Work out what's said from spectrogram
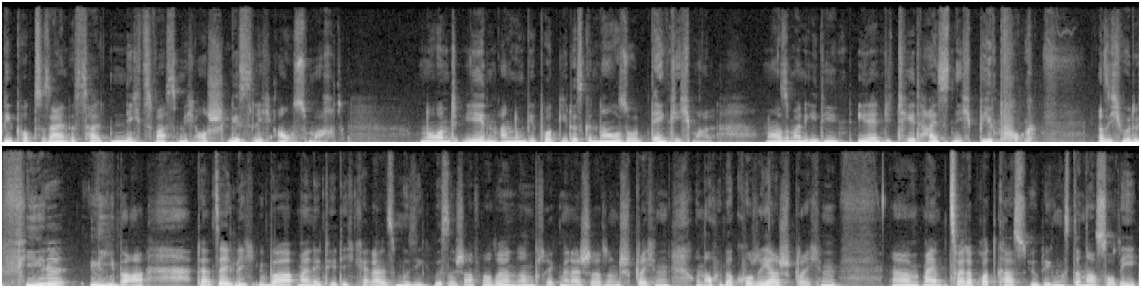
BIPOC zu sein ist halt nichts, was mich ausschließlich ausmacht. Ne, und jedem anderen BIPOC geht es genauso, denke ich mal. Ne, also meine Identität heißt nicht BIPOC. Also ich würde viel lieber tatsächlich über meine Tätigkeit als Musikwissenschaftlerin und Projektmanagerin sprechen und auch über Korea sprechen. Ähm, mein zweiter Podcast übrigens, Dana Sorry,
